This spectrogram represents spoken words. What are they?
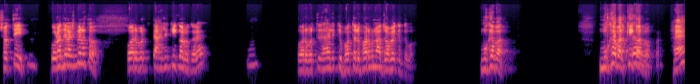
সত্যি। কোনোদিন আসবি না তো? পরবর্তী তাহলে কি করব তোরে। পরবর্তী তাহলে কি বোতলে ভরবো না জবাইকে দেবো? মুখে বল। মুখে বল কি করব? হ্যাঁ?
